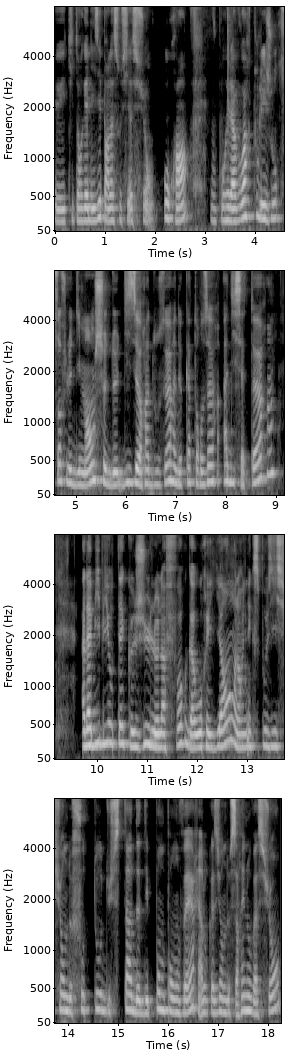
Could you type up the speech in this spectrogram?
et qui est organisée par l'association Aura. Vous pourrez la voir tous les jours, sauf le dimanche, de 10h à 12h et de 14h à 17h. À la bibliothèque Jules Laforgue à Aureillan, alors une exposition de photos du stade des Pompons Verts à l'occasion de sa rénovation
